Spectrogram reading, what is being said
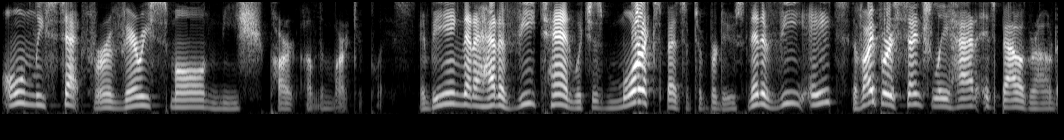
only set for a very small niche part of the marketplace. And being that it had a V10, which is more expensive to produce than a V8, the Viper essentially had its battleground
